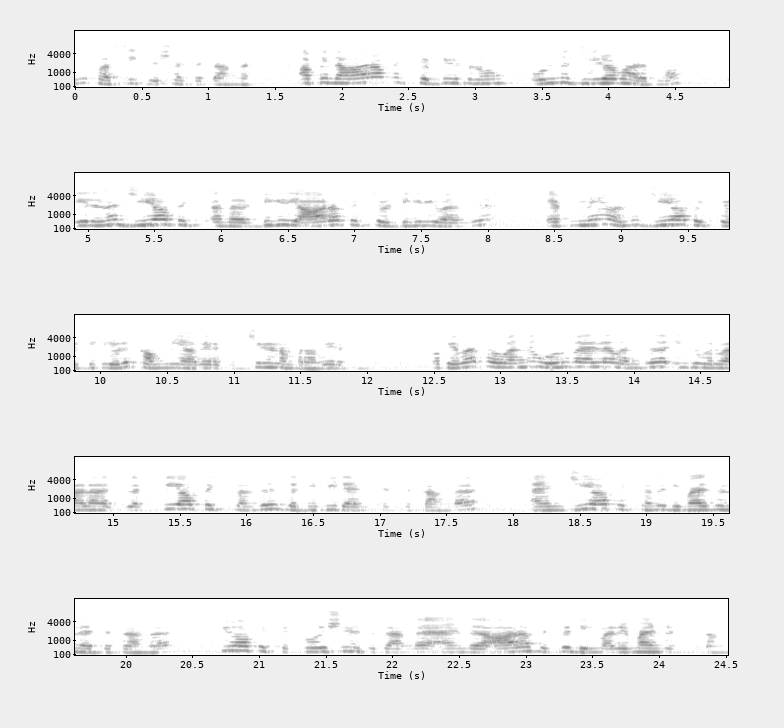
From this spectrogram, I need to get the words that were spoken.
இது first equation எடுத்துருக்காங்க அப்ப இந்த r of x எப்படி இருக்கணும் ஒண்ணு ஜீரோவா இருக்கணும் இல்லைன்னா g of x அந்த டிகிரி r of x ஓட டிகிரி வந்து எப்பவுமே வந்து g of x ஓட டிகிரியோட கம்மியாவே இருக்கும் சின்ன நம்பராவே இருக்கும் ஓகேவா ஸோ வந்து ஒருவேளை வந்து இங்க ஒரு வேலை p of x வந்து இந்த டிவிடென்ட் எடுத்துருக்காங்க அண்ட் g of x வந்து டிவைசன் எடுத்துருக்காங்க q of x கோஷன் எடுத்துக்கிறாங்க and r of x remainder எடுத்துருக்காங்க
